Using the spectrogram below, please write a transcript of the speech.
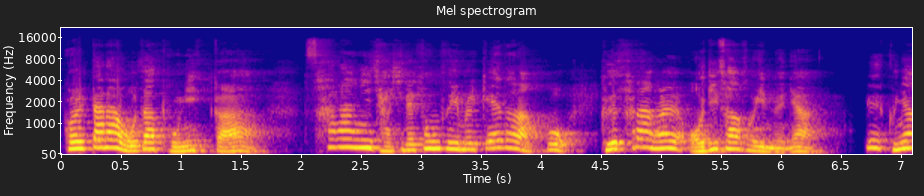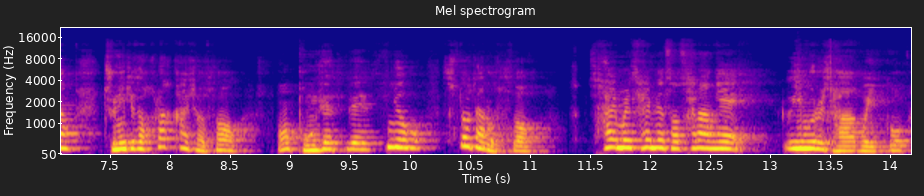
그걸 따라오다 보니까 사랑이 자신의 성수임을 깨달았고 그 사랑을 어디서 하고 있느냐? 예, 그냥 주님께서 허락하셔서 어, 봉쇄수의 수녀 수도자로서 삶을 살면서 사랑의 의무를 다하고 있고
